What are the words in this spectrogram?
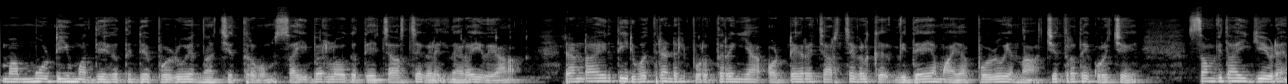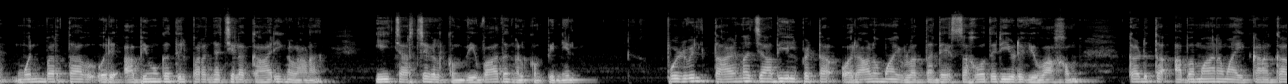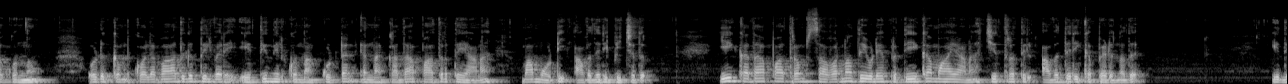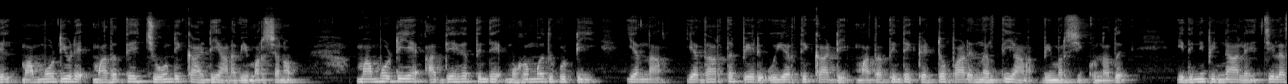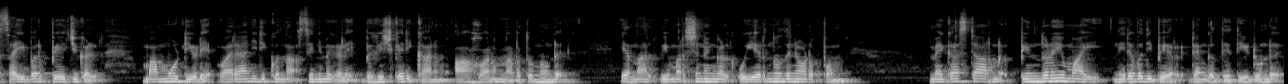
മമ്മൂട്ടിയും അദ്ദേഹത്തിന്റെ പുഴു എന്ന ചിത്രവും സൈബർ ലോകത്തെ ചർച്ചകളിൽ നിറയുകയാണ്. രണ്ടായിരത്തി ഇരുപത്തിരണ്ടിൽ പുറത്തിറങ്ങിയ ഒട്ടേറെ ചർച്ചകൾക്ക് വിധേയമായ പുഴു എന്ന ചിത്രത്തെക്കുറിച്ച് സംവിധായികയുടെ മുൻ ഭർത്താവ് ഒരു അഭിമുഖത്തിൽ പറഞ്ഞ ചില കാര്യങ്ങളാണ് ഈ ചർച്ചകൾക്കും വിവാദങ്ങൾക്കും പിന്നിൽ. പുഴുവിൽ താഴ്ന്ന ജാതിയിൽപ്പെട്ട ഒരാളുമായുള്ള തന്റെ സഹോദരിയുടെ വിവാഹം കടുത്ത അപമാനമായി കണക്കാക്കുന്നു. ഒടുക്കം കൊലപാതകത്തിൽ വരെ എത്തി നിൽക്കുന്ന കുട്ടൻ എന്ന കഥാപാത്രത്തെയാണ് മമ്മൂട്ടി അവതരിപ്പിച്ചത്. ഈ കഥാപാത്രം സവർണതയുടെ പ്രതീകമായാണ് ചിത്രത്തിൽ അവതരിക്കപ്പെടുന്നത് ഇതിൽ മമ്മൂട്ടിയുടെ മതത്തെ ചൂണ്ടിക്കാട്ടിയാണ് വിമർശനം. മമ്മൂട്ടിയെ അദ്ദേഹത്തിന്റെ മുഹമ്മദ് കുട്ടി എന്ന യഥാർത്ഥ പേര് ഉയർത്തിക്കാട്ടി മതത്തിന്റെ കെട്ടുപാട് നിർത്തിയാണ് വിമർശിക്കുന്നത്. ഇതിന് പിന്നാലെ ചില സൈബർ പേജുകൾ മമ്മൂട്ടിയുടെ വരാനിരിക്കുന്ന സിനിമകളെ ബഹിഷ്കരിക്കാനും ആഹ്വാനം നടത്തുന്നുണ്ട്. എന്നാൽ വിമർശനങ്ങൾ ഉയർന്നതിനോടൊപ്പം മെഗാസ്റ്റാറിന് പിന്തുണയുമായി നിരവധി പേർ രംഗത്തെത്തിയിട്ടുണ്ട്.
